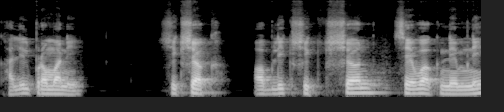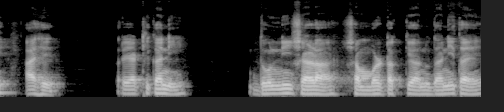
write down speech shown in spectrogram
खालीलप्रमाणे शिक्षक ऑब्लिक शिक्षण सेवक नेमणे आहेत. तर या ठिकाणी दोन्ही शाळा शंभर टक्के अनुदानित आहे.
